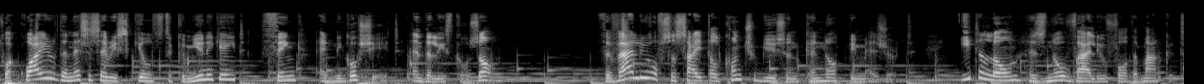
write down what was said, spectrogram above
to acquire the necessary skills to communicate, think, and negotiate, and the list goes on. The value of societal contribution cannot be measured. It alone has no value for the market.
